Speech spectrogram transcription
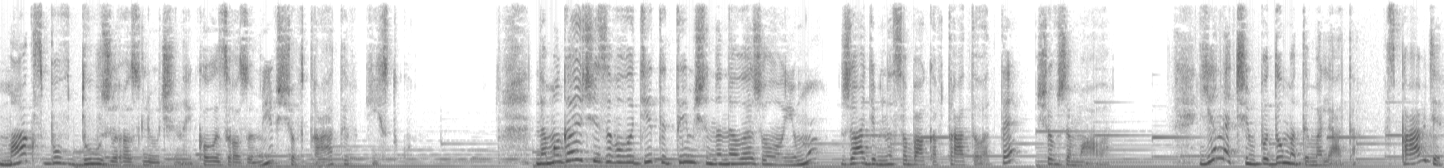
Макс був дуже розлючений, коли зрозумів, що втратив кістку. Намагаючись заволодіти тим, що не належало йому, жадібна собака втратила те, що вже мала. Є над чим подумати малята. Справді,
